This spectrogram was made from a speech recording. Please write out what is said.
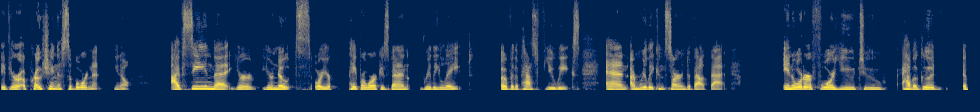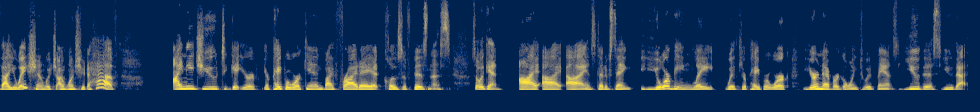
If you're approaching a subordinate you know i've seen that your your notes or your paperwork has been really late over the past few weeks and i'm really concerned about that. In order for you to have a good evaluation which i want you to have i need you to get your your paperwork in by friday at close of business. So again i i i instead of saying you're being late with your paperwork. You're never going to advance. You this you that.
